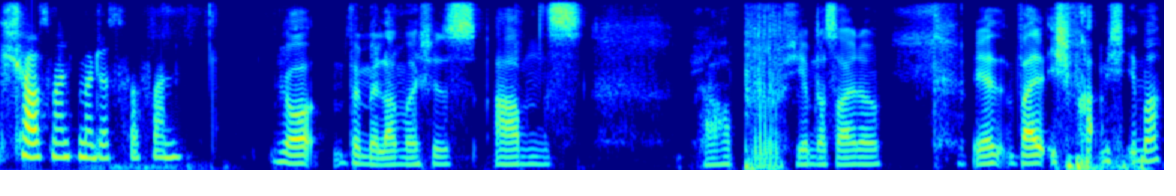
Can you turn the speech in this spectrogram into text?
Ich schaue es manchmal just for fun. Ja, wenn mir langweilig ist, abends. Ja, pff, jedem das seine. Ja, weil ich frage mich immer,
